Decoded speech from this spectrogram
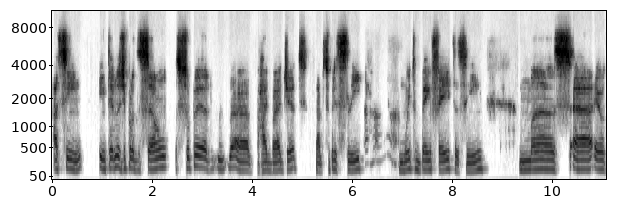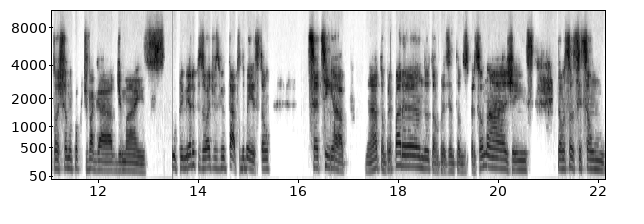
assim, em termos de produção, super uh, high budget, sabe? super sleek, uhum. muito bem feita, assim. Mas uh, eu tô achando um pouco devagar demais. O primeiro episódio, tá, tudo bem, estão setting up, né? Estão preparando, estão apresentando os personagens. Então, assim, são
